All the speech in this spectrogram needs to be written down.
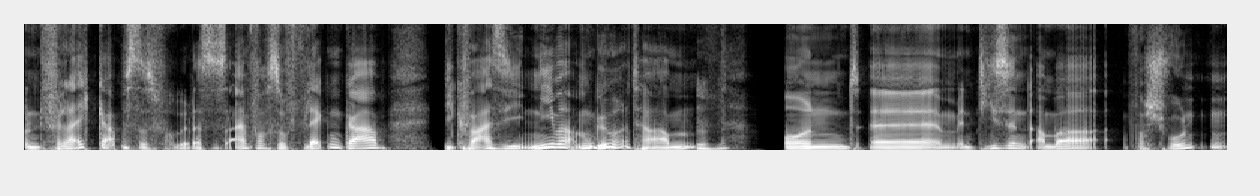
und vielleicht gab es das früher, dass es einfach so Flecken gab, die quasi niemandem gehört haben. Mhm. Und ähm, die sind aber verschwunden.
